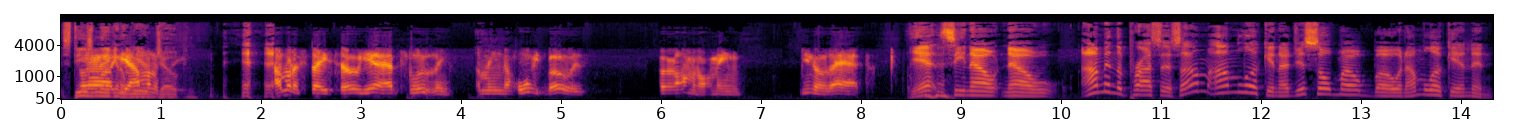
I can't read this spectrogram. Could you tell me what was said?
Steve's Uh, making yeah, a I'm weird gonna- joke. I'm gonna say so. Yeah, absolutely. I mean, the Hoyt bow is phenomenal. I mean, you know that. Yeah. see now, now I'm in the process. I'm I'm looking. I just sold my old bow, and I'm looking, and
